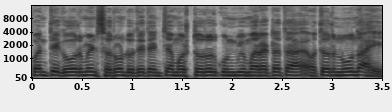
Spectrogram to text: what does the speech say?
पण ते गव्हर्नमेंट सर्वंट होते. त्यांच्या मस्टरवर कुणबी मराठा तर नोंद आहे.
